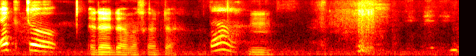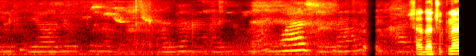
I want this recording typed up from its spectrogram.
এক চোখ। এটা এটা মাঝখানেরটা। দা হুম। সাদা চোখ না?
